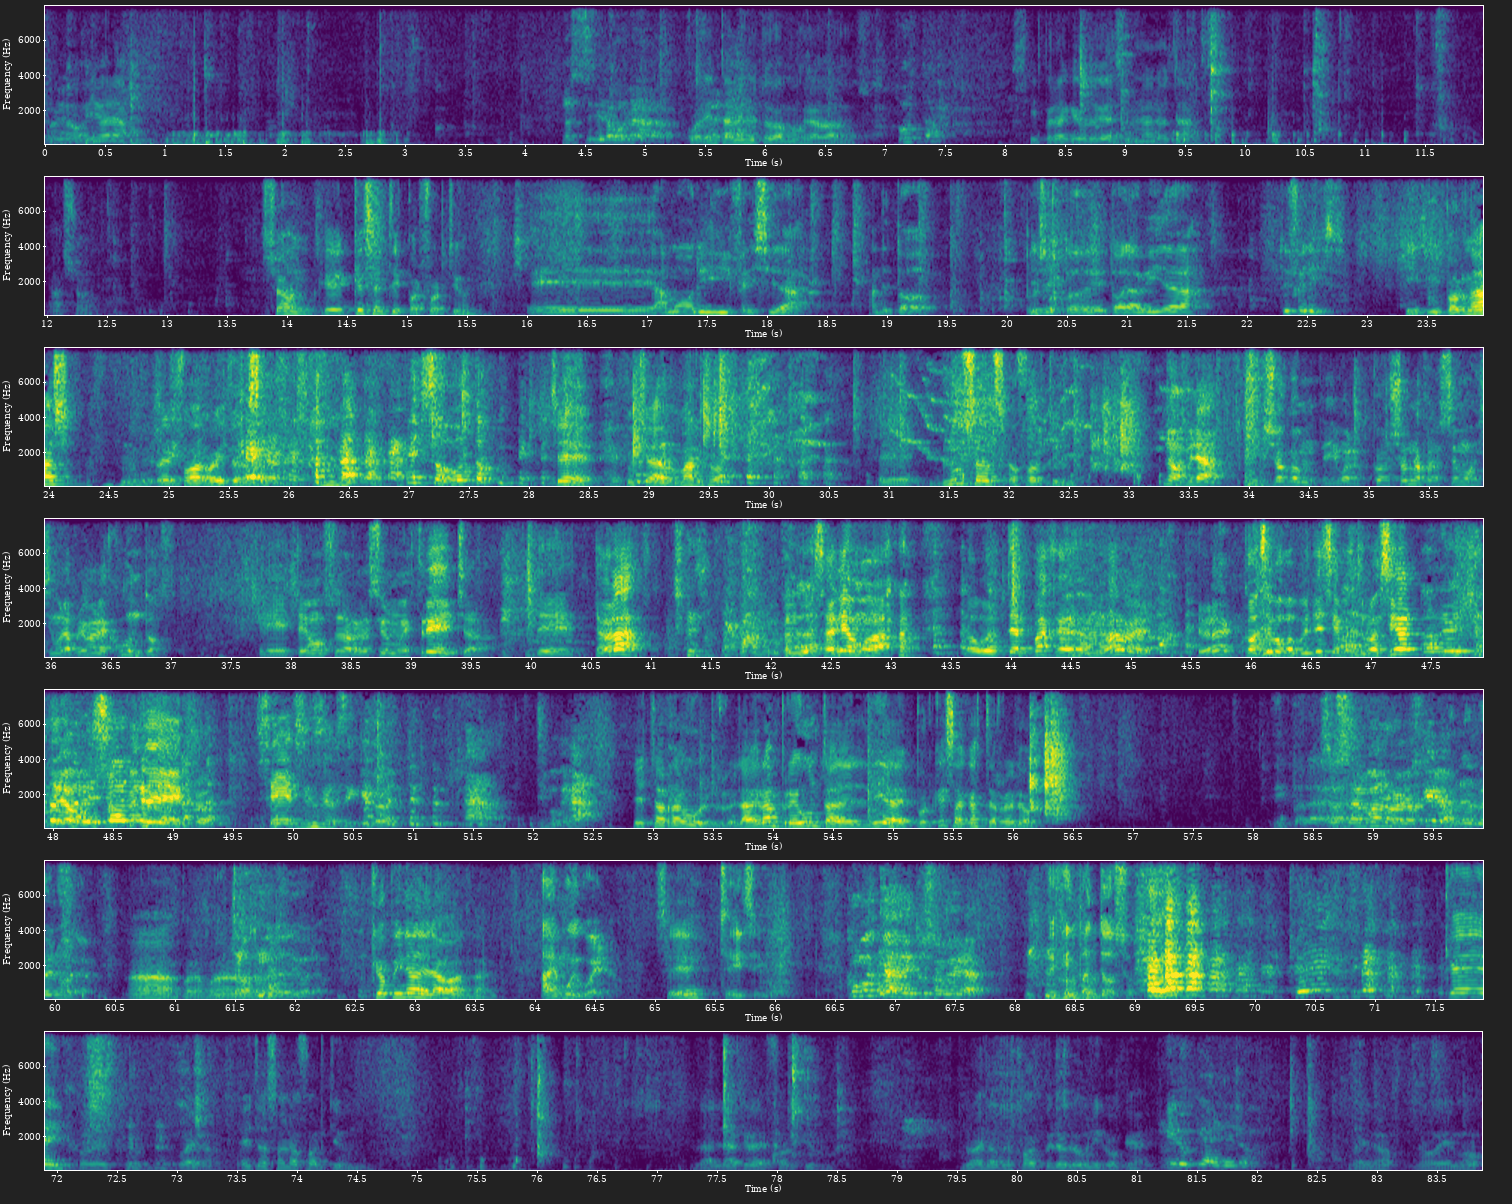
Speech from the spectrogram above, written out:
Bueno, y ahora. No se grabó nada. 40 minutos vamos grabados. Posta. Sí, espera que le voy a hacer una nota. A John. John, ¿qué, qué sentís por Fortune? Eh, amor y felicidad, ante todo. Proyecto de toda la vida. Estoy feliz. Y, y por Nash, re forro, ¿viste? Esos botones. Che, escucha, Marcos. Eh, ¿Bluesers o Fortune? No, mira, yo con, eh, bueno, con John nos conocemos, hicimos la primaria juntos. Eh, tenemos una relación muy estrecha. De, ¿Te acordás? Cuando salíamos a, a voltear paja en los árboles, ¿te acordás? Cuando hacemos competencia de masturbación, éramos pendejos. Sí, sí, sí, así que con- nada, tipo que nada. Y está Raúl. La gran pregunta del día es: ¿por qué sacaste el reloj? Para ¿Sos hermano relojero? ponerlo en hora. Ah, para ponerlo. De hora. ¿Qué opinás de la banda? Ah, es muy bueno. ¿Sí? Sí, sí. ¿Cómo estás de tu sordera? Es espantoso. ¿Qué hijo de puta? Bueno, estos son los Fortune. La lacra de Fortune. No es lo mejor, pero es lo único que hay. Es lo que hay, Nero. Bueno, nos vemos.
